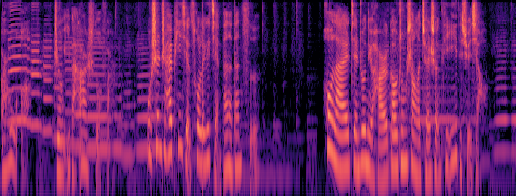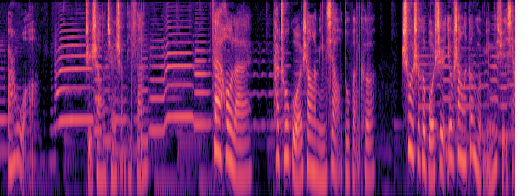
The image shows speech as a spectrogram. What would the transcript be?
而我只有一百二十多分，我甚至还拼写错了一个简单的单词。后来，前桌女孩高中上了全省第一的学校。只上了全省第三。再后来，他出国上了名校读本科，硕士和博士又上了更有名的学校。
